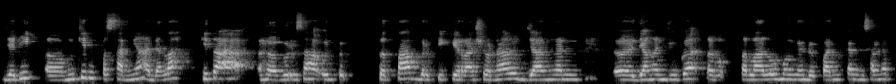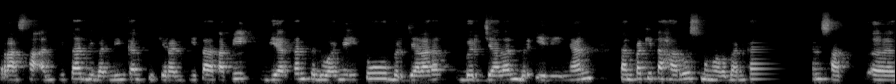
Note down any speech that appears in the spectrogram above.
Jadi uh, mungkin pesannya adalah kita berusaha untuk tetap berpikir rasional, jangan uh, jangan juga ter, terlalu mengedepankan misalnya perasaan kita dibandingkan pikiran kita, tapi biarkan keduanya itu berjalan berjalan beriringan tanpa kita harus mengorbankan sat, uh,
